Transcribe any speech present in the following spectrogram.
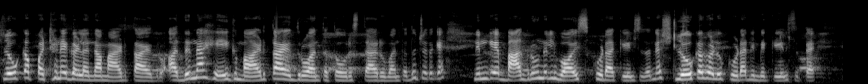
ಶ್ಲೋಕ ಪಠಣೆಗಳನ್ನು ಮಾಡ್ತಾ ಇದ್ರು. ಅದನ್ನ ಹೇಗೆ ಮಾಡ್ತಾ ಇದ್ರು ಅಂತ ತೋರಿಸ್ತಾ ಇರುವಂಥದ್ದು. ಜೊತೆಗೆ ನಿಮಗೆ ಬ್ಯಾಕ್ಗ್ರೌಂಡಲ್ಲಿ ವಾಯ್ಸ್ ಕೂಡ ಕೇಳಿಸುತ್ತೆ. ಅಂದ್ರೆ ಶ್ಲೋಕಗಳು ಕೂಡ ನಿಮಗೆ ಕೇಳಿಸುತ್ತೆ.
